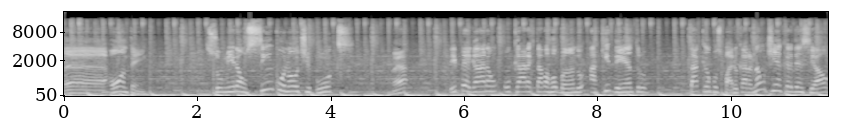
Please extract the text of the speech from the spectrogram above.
é, ontem. Sumiram cinco notebooks, né? E pegaram o cara que tava roubando aqui dentro da Campus Party. O cara não tinha credencial,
